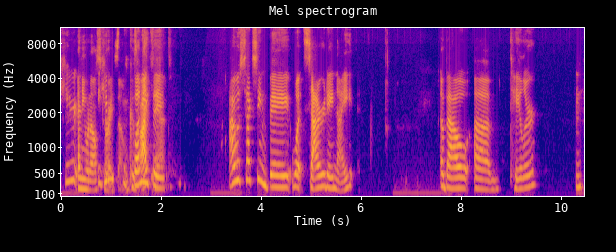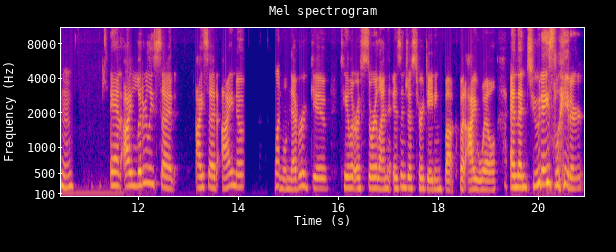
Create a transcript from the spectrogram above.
here anyone else to write them? Because funny I thing. can't. i was texting Bahy what saturday night about um taylor mm-hmm. And I literally said, I said, I know I will never give Taylor a storyline that isn't just her dating Buck, but I will. And then two days later,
